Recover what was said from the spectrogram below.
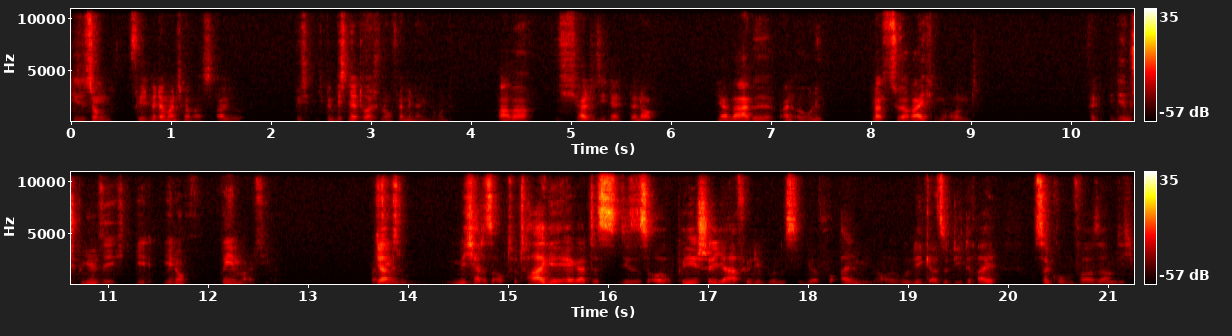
Die Saison fehlt mir da manchmal was. Also ich bin ein bisschen enttäuscht von Hoffenheim in der Hinrunde. Aber ich halte sie de- dennoch in der Lage, einen Euroleague-Platz zu erreichen und in diesem Spiel sehe ich je- jedoch Bremen als Sieger. Was Ja, mich hat es auch total geärgert, dass dieses europäische Jahr für die Bundesliga, vor allem in der Euroleague, also die drei aus der Gruppenphase haben sich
